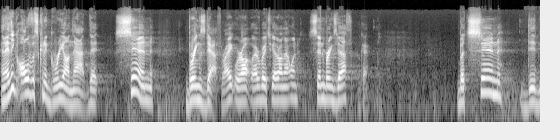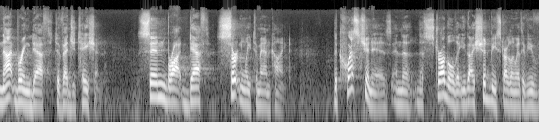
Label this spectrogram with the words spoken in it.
And I think all of us can agree on that, that sin brings death, right? We're all, everybody together on that one? Sin brings death? Okay. But sin did not bring death to vegetation. Sin brought death certainly to mankind. The question is, and the, the struggle that you guys should be struggling with if you've,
